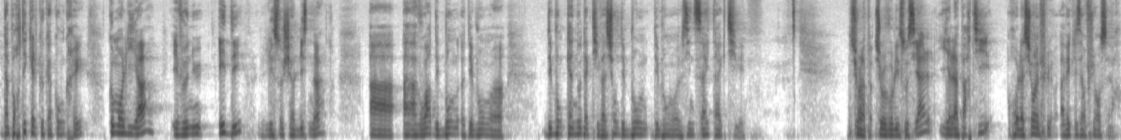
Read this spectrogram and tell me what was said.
d'apporter quelques cas concrets. Comment l'IA est venue aider les social listeners à, avoir des bons, des bons euh, des bons canaux d'activation, des bons, bons insights à activer? Sur, le volet social, il y a la partie relation avec les influenceurs.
